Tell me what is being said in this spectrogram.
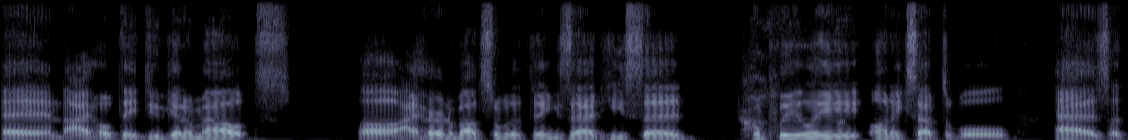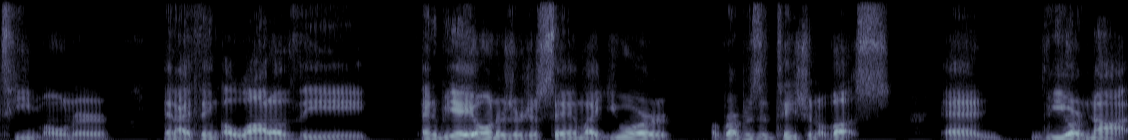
And I hope they do get him out. Uh, I heard about some of the things that he said completely unacceptable as a team owner. And I think a lot of the NBA owners are just saying, like, you are a representation of us, and we are not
